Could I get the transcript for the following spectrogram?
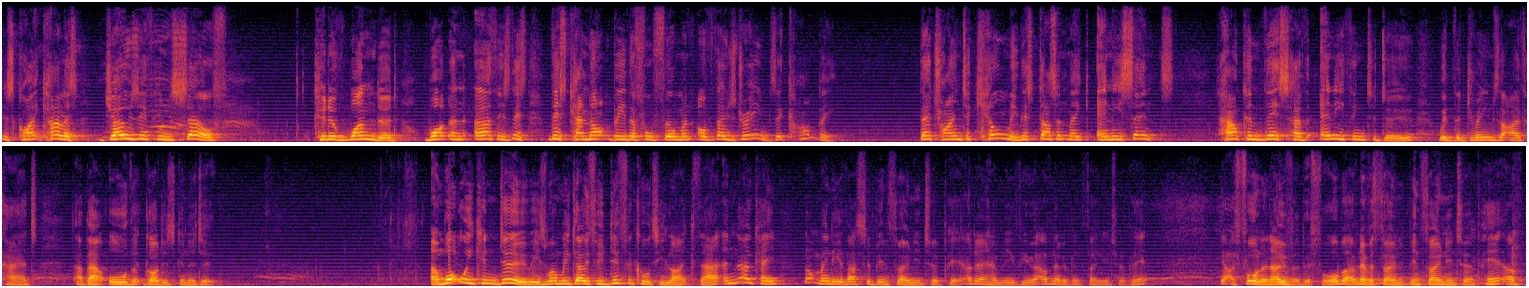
It's quite callous. Joseph himself could have wondered, what on earth is this? This cannot be the fulfillment of those dreams. It can't be. They're trying to kill me. This doesn't make any sense. How can this have anything to do with the dreams that I've had about all that God is going to do? And what we can do is when we go through difficulty like that, and okay, not many of us have been thrown into a pit. I don't know how many of you, I've never been thrown into a pit. Yeah, I've fallen over before, but I've never thrown, been thrown into a pit. I've,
